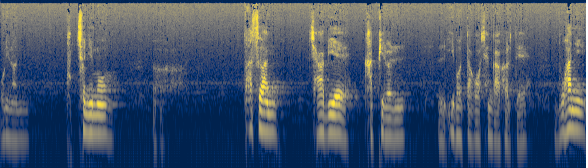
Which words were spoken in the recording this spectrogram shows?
우리는 부처님의 따스한 자비의 가피를 입었다고 생각할 때 무한히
